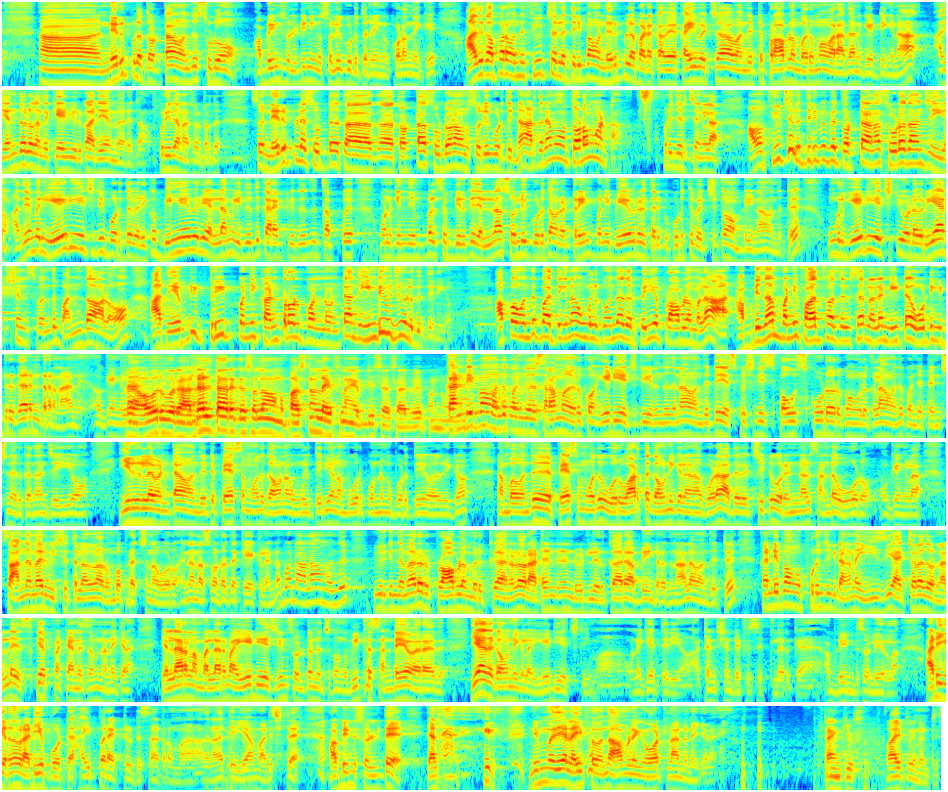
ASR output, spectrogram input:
நெருப்பில் தொட்டால் வந்து சுடும் அப்படின்னு சொல்லிட்டு நீங்கள் சொல்லி கொடுத்துட்றீங்க குழந்தைக்கு. அதுக்கப்புறம் வந்து ஃப்யூச்சரில் திருப்பி அவன் நெருப்பில் பட கை- கை வச்சா வந்துட்டு ப்ராப்ளம் வருமா வராதான்னு கேட்டிங்கன்னா அது எந்த அளவுக்கு அந்த கேள்வி இருக்கோ அதே மாதிரி தான். புரியுதா நான் சொல்கிறது ஸோ நெருப்பில் சுட்டு த தொட்டால் தொட்டா சுடும்னு அவனுக்கு சொல்லி கொடுத்தீங்கன்னா அடுத்த டைம் அவன் தொடமாட்டான் புரிஞ்சிருச்சுங்களா? அவன் ஃப்யூச்சரில் திருப்பி போய் தொட்டானா சுட தான் செய்யும். அதே மாதிரி ஏடிஹெச்டி பொறுத்த வரைக்கும் பிஹேவியர் எல்லாமே இது இது கரெக்ட் இது இது தப்பு. உனக்கு இந்த இம்பல்ஸ் இப்படி இருக்குது எல்லாம் சொல்லி கொடுத்து அவனை ட்ரெயின் பண்ணி பிஹேவியல் தெரப்பி கொடுத்து வச்சுட்டோம் அப்படின்னா வந்துட்டு உங்களுக்கு ஏடிஹெச்டியோட ரியாக்ஷன்ஸ் வந்து வந்தாலும் அதை எப்படி ட்ரீட் பண்ணி கண்ட்ரோல் பண்ணணுன்ட்டு அந்த இண்டிவிஜுவலுக்கு தெரியும். அப்போ வந்து பார்த்தீங்கன்னா உங்களுக்கு வந்து அது ஒரு பெரிய ப்ராப்ளம் இல்லை. அப்படி தான் பண்ணி ஃபாத் ஃபாசில் சார் நல்லா நீட்டாக ஓட்டிக்கிட்டு இருக்காருன்ற நான். ஓகேங்களா அவர் ஒரு அடல்ட்டாக இருக்க சொல்ல அவங்க பர்சனல் லைஃப்லாம் எப்படி சார் சர்வே பண்ணுவாங்க? கண்டிப்பாக வந்து கொஞ்சம் சிரமம் இருக்கும். ஏடிஹெச்டி இருந்ததுன்னா வந்துட்டு எஸ்பெஷலி ஸ்பௌஸ் கூட இருக்கவங்களுக்குலாம் வந்து கொஞ்சம் டென்ஷன் இருக்க தான் செய்யும். Irrelevant-ஆ வந்துட்டு பேசும்போது கவனம் உங்களுக்கு தெரியும் நம்ம ஊர் பொண்ணுங்க பொறுத்த வரைக்கும் நம்ம வந்து பேசும்போது ஒரு வார்த்தை கவனிக்கலைனா கூட அதை வச்சுட்டு ஒரு ரெண்டு நாள் சண்டை ஓடும். ஓகேங்களா ஸோ அந்த மாதிரி விஷயத்துலலாம் ரொம்ப பிரச்சனை வரும். ஏன்னா நான் சொல்கிறத கேட்கலன்னு பட் ஆனால் வந்து இவருக்கு இந்த மாதிரி ஒரு ப்ராப்ளம் இருக்குது அதனால ஒரு அட்டெண்டன்ட் வீட்டில் இருக்காரு அப்படின்றதுனால வந்துட்டு கண்டிப்பாக அவங்க புரிஞ்சுக்கிட்டாங்கன்னா ஈஸி ஆக்சுவலாக அது ஒரு நல்ல எஸ்கேப் மெக்கானிசம்னு நினைக்கிறேன். எல்லாரும் நம்ம எல்லாருமே ஏடிஹெச்டின்னு சொல்லிட்டுன்னு வச்சுக்கோங்க. வீட்டில் சண்டையே வராது. ஏன் அதை கவனிக்கல? ஏடிஹெச்டிமா உனக்கே தெரியும். அட்டென்ஷன் டெஃபிசிட்டில் இருக்கேன் அப்படின்ட்டு சொல்லிடலாம். அடிக்கிறத ஒரு அடியை போட்டு ஹைப்பர் ஆக்டிவிட்டிஸ் ஆடுறமா அதனால் தெரியாமல் அடிச்சிட்டேன் அப்படின்னு சொல்லிட்டு எல்லாம் நிம்மதியாக லைஃப்பை வந்து ஆம்பளைங்க ஓட்டலாம்னு நினைக்கிறேன். தேங்க்யூ சார் வாய்ப்புக்கு நன்றி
